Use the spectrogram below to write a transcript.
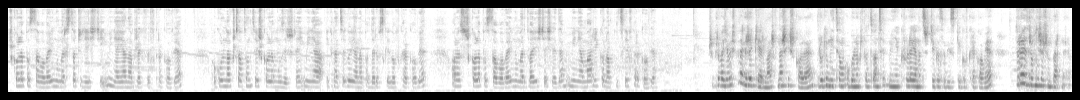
Szkole Podstawowej nr 130 imienia Jana Brzechwy w Krakowie, Ogólnokształcącej Szkole Muzycznej imienia Ignacego Jana Paderewskiego w Krakowie oraz Szkole Podstawowej nr 27 imienia Marii Konopnickiej w Krakowie. Przeprowadziłyśmy także kiermasz w naszej szkole, drugim liceum ogólnokształcącym imienia Króla Jana III Sobieskiego w Krakowie, która jest również naszym partnerem.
